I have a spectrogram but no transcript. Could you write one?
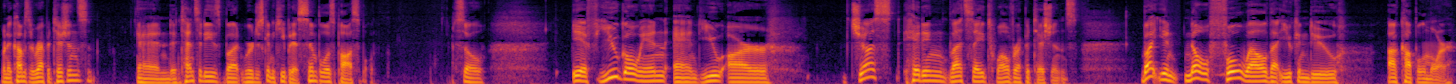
when it comes to repetitions and intensities, but we're just going to keep it as simple as possible. So if you go in and you are just hitting, let's say, 12 repetitions, but you know full well that you can do a couple more.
